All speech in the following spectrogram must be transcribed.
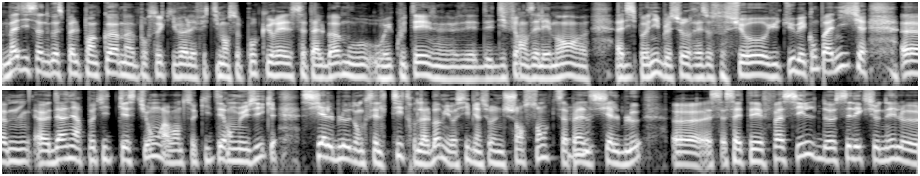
madisongospel.com pour ceux qui veulent effectivement se procurer cet album ou, écouter euh, des, différents éléments euh, disponibles sur les réseaux sociaux, YouTube et compagnie. Euh, dernière petite question avant de se quitter en musique. Ciel Bleu, donc c'est le titre de l'album. Il y a aussi bien sûr une chanson qui s'appelle mhm. Ciel Bleu. ça, a été facile de sélectionner le,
